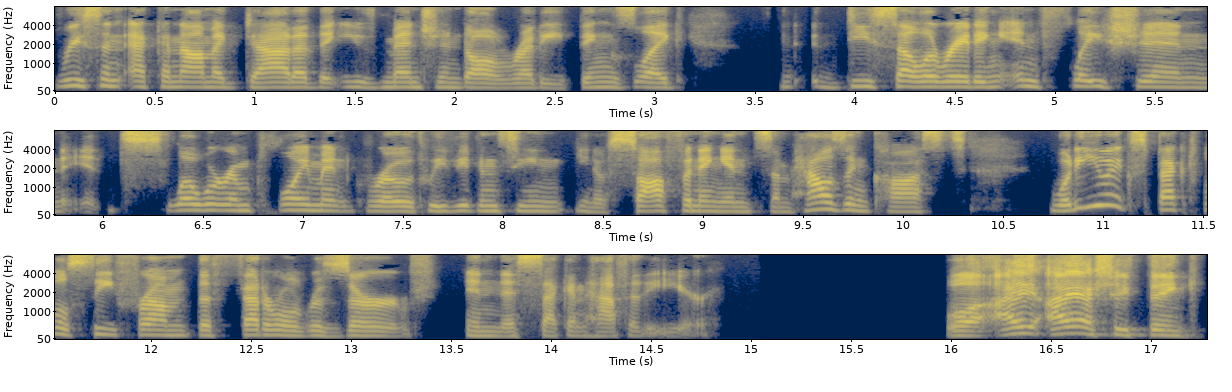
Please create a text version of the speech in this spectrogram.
recent economic data that you've mentioned already, things like decelerating inflation, slower employment growth, we've even seen, you know, softening in some housing costs. What do you expect we'll see from the Federal Reserve in this second half of the year? Well, I, I actually think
